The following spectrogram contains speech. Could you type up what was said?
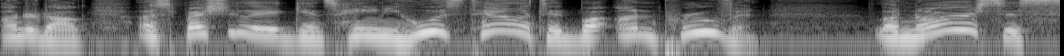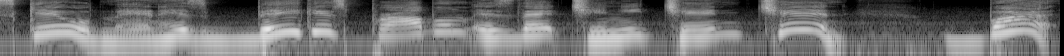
underdog, especially against Haney, who is talented but unproven. Linares is skilled, man. His biggest problem is that chinny chin chin. But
